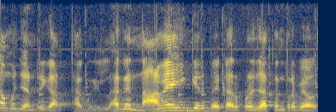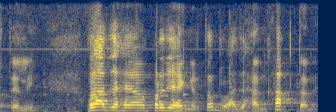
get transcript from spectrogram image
ನಮ್ಮ ಜನರಿಗೆ ಅರ್ಥ ಆಗೋದಿಲ್ಲ. ಹಾಗೆ ನಾವೇ ಹಿಂಗಿರ್ಬೇಕಾದ್ರೆ ಪ್ರಜಾತಂತ್ರ ವ್ಯವಸ್ಥೆಯಲ್ಲಿ ರಾಜ ಪ್ರಜೆ ಹೆಂಗಿರ್ತಾನೆ, ರಾಜ ಹಂಗೆ ಆಗ್ತಾನೆ.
